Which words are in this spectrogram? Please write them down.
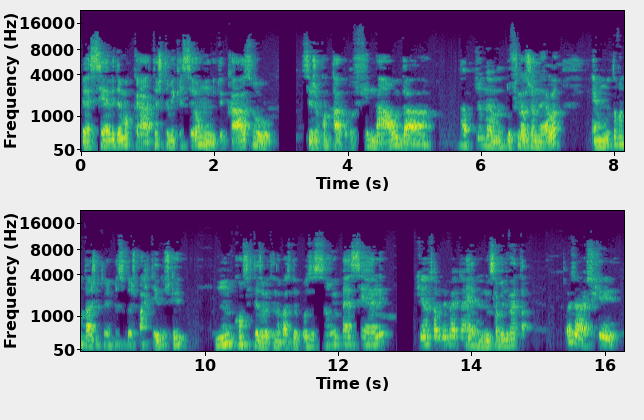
PSL e Democratas também cresceram muito. E caso seja contado do final da, Da janela. do final da janela, é muita vantagem também para esses dois partidos, que um com certeza vai ter na base da oposição e o PSL Que não sabe onde vai estar é, ainda. não sabe onde vai estar. Pois é, acho que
